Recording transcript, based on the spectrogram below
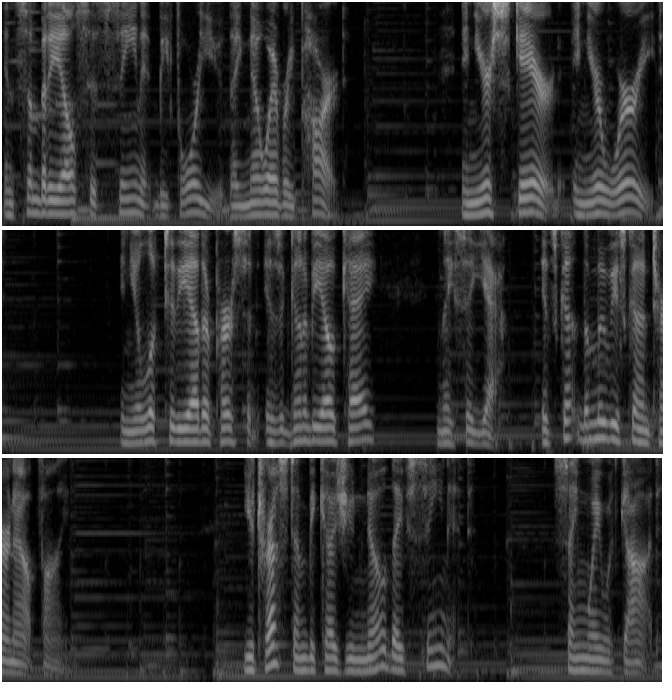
and somebody else has seen it before you. They know every part. And you're scared and you're worried. And you look to the other person, is it going to be okay? And they say, "Yeah, it's the movie's going to turn out fine." You trust them because you know they've seen it. Same way with God.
